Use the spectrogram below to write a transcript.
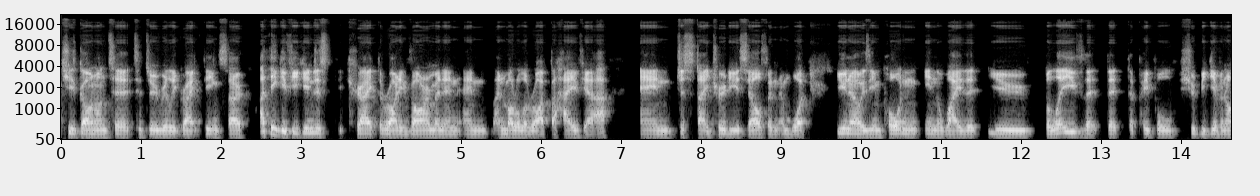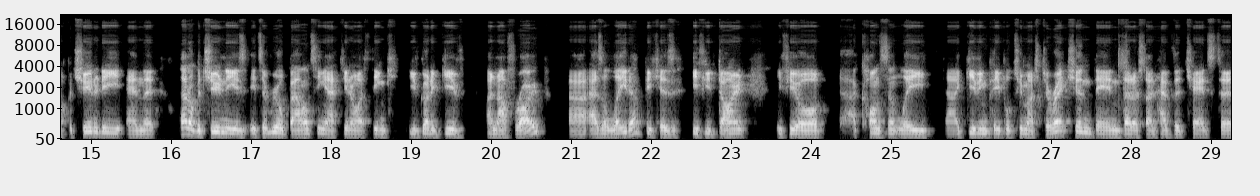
She's gone on to, to do really great things. So I think if you can just create the right environment and, and, and model the right behavior and just stay true to yourself and, and what you know is important in the way that you believe that, that, that people should be given opportunity and that that opportunity is it's a real balancing act. You know, I think you've got to give enough rope uh, as a leader because if you don't, if you're uh, constantly uh, giving people too much direction, then they just don't have the chance to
